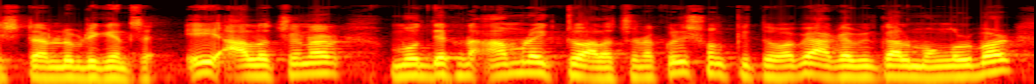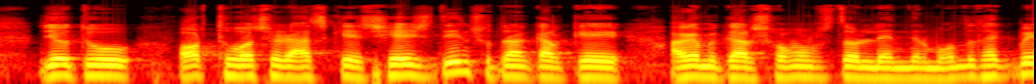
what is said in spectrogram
ইস্টার্ন লুব্রিকেন্টস এই আলোচনার মধ্যে এখন আমরা একটু আলোচনা করি সংক্ষিপ্তভাবে। আগামীকাল মঙ্গলবার, যেহেতু অর্থ বছরের আজকে শেষ দিন, সুতরাং কালকে আগামীকাল সমস্ত লেনদেন বন্ধ থাকবে,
